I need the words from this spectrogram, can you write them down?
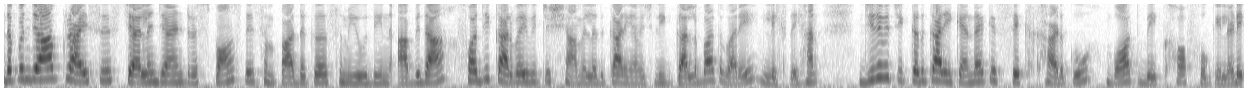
The Punjab crisis challenge and response ਦੇ ਸੰਪਾਦਕ ਸਮਿਊਦੀਨ ਆਬਿਦਾ ਫੌਜੀ ਕਾਰਵਾਈ ਵਿੱਚ ਸ਼ਾਮਿਲ ਅਧਿਕਾਰੀਆਂ ਵਿਚਲੀ ਗੱਲਬਾਤ ਬਾਰੇ ਲਿਖਦੇ ਹਨ। ਜਿਦੇ ਵਿੱਚ ਇੱਕ ਅਧਿਕਾਰੀ ਕਹਿੰਦਾ ਹੈ ਕਿ ਸਿੱਖ ਖਾੜਕੂ ਬਹੁਤ ਬੇਖੌਫ ਹੋ ਕੇ ਲੜੇ।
